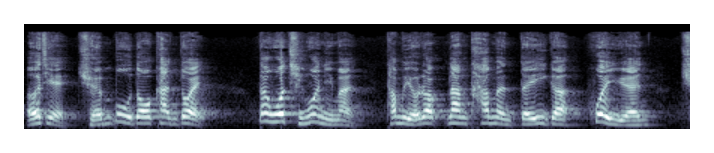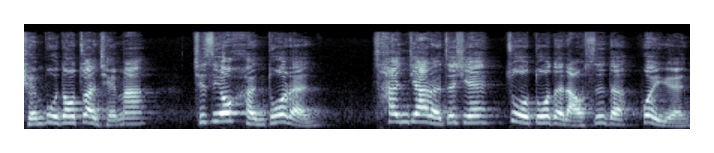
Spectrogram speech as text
而且全部都看对。但我请问你们，他们有让让他们的一个会员全部都赚钱吗？其实有很多人参加了这些做多的老师的会员，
